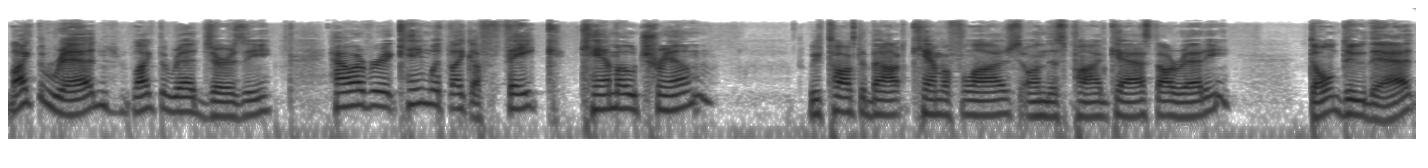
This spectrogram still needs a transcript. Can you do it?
Like the red, like the red jersey. However, it came with like a fake camo trim. We've talked about camouflage on this podcast already. Don't do that.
